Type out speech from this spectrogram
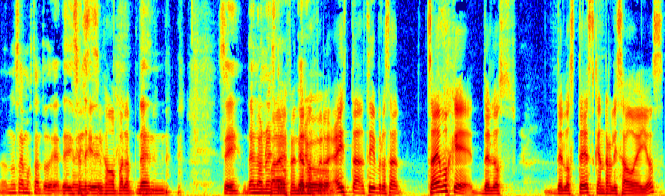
no, no sabemos tanto de, de edición de Sí, video. como para, sí, no es lo nuestro. para defendernos, pero... pero- ahí está, sí, pero o sea, sabemos que de los de los tests que han realizado ellos,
